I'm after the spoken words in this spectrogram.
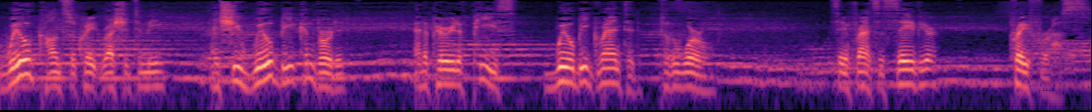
will consecrate Russia to me, and she will be converted and a period of peace will be granted to the world. St. Francis Xavier, pray for us.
